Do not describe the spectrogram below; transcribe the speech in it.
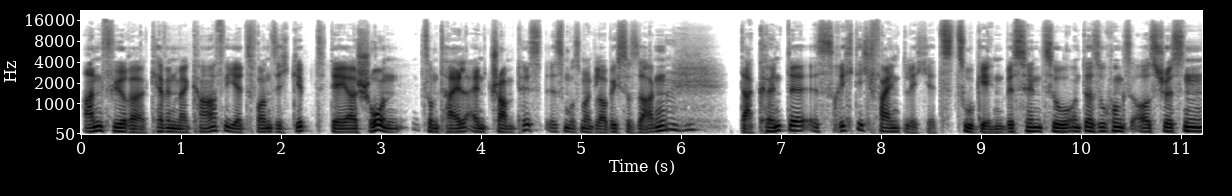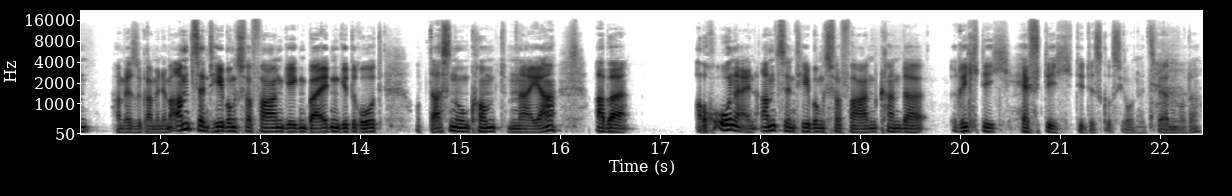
Anführer Kevin McCarthy jetzt von sich gibt, der ja schon zum Teil ein Trumpist ist, muss man glaube ich so sagen, mhm da könnte es richtig feindlich jetzt zugehen, bis hin zu Untersuchungsausschüssen, haben ja sogar mit einem Amtsenthebungsverfahren gegen Biden gedroht. Ob das nun kommt, naja, aber auch ohne ein Amtsenthebungsverfahren kann da richtig heftig die Diskussion jetzt werden, oder?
